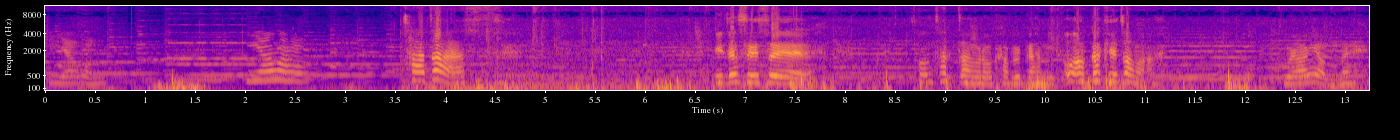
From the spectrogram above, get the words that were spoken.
귀여워. 귀여워. 찾았어. 이제 슬슬 선착장으로 가볼까 합니다. 어, 아까 걔잖아. 고양이였네.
